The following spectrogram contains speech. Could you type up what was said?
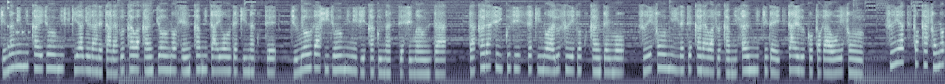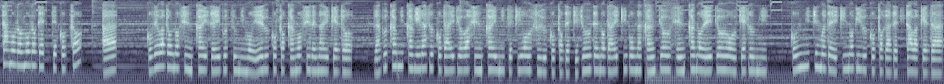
ちなみに海上に引き上げられたラブカは環境の変化に対応できなくて、寿命が非常に短くなってしまうんだ。だから飼育実績のある水族館でも、水槽に入れてからわずか2、3日で生き絶えることが多いそう。水圧とかその他もろもろでってこと？ああ。これはどの深海生物にも言えることかもしれないけど、ラブカに限らず古代魚は深海に適応することで地上での大規模な環境変化の影響を受けずに、今日まで生き延びることができたわけだ。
